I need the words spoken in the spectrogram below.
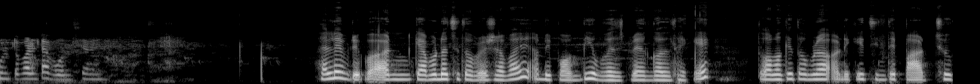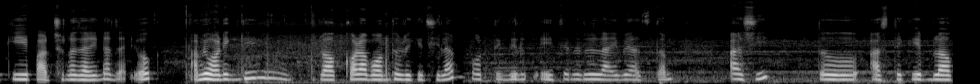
উল্টো পাল্টা বলছি আমি? হ্যালো এভরিওয়ান কেমন আছো তোমরা সবাই? আমি পম্পি ওয়েস্ট বেঙ্গল থেকে। তো আমাকে তোমরা অনেকেই চিনতে পারছ কি, পারছ না জানি না, যাই হোক। আমি অনেক দিন ব্লগ করা বন্ধ রেখেছিলাম। প্রত্যেক দিন এই চ্যানেলে লাইভে আসতাম, আসি। তো আজ থেকে ব্লগ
